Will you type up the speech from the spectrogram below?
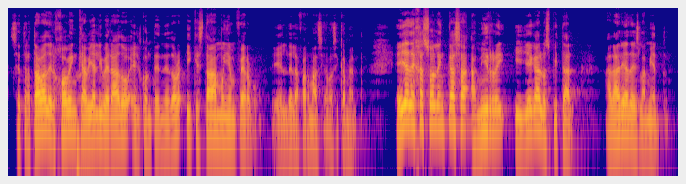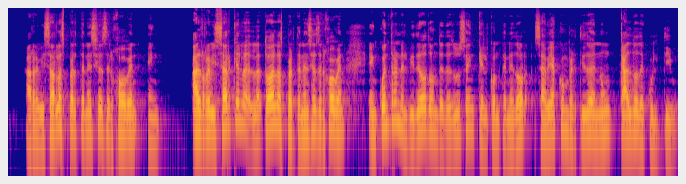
Se trataba del joven que había liberado el contenedor y que estaba muy enfermo, el de la farmacia, básicamente. Ella deja sola en casa a Mirrey y llega al hospital, al área de aislamiento, a revisar las pertenencias del joven en al revisar que todas las pertenencias del joven, encuentran el video donde deducen que el contenedor se había convertido en un caldo de cultivo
